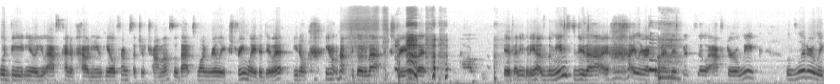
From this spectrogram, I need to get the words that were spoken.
would be, you know, you ask kind of how do you heal from such a trauma. So that's one really extreme way to do it. You don't you don't have to go to that extreme, but um, if anybody has the means to do that, I highly recommend it. But so after a week, we've literally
